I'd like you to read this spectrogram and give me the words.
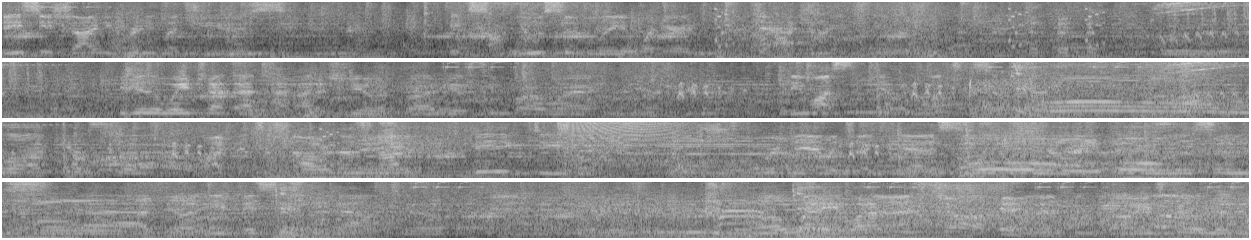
JC Shine you pretty much use exclusively when you're in dash range. the Yoshi dash range. He did a wave shot that time out of shield, but he was too far away. Yeah. But he wants to do it. He wants to set it. Oh, Lock gets the. Lock gets a shot, that's not a big deal. More damage, I guess. Oh, oh, this is. Uh, no, he misses the down tilt. Oh wait, what happened to his jump? Oh, he's still living.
